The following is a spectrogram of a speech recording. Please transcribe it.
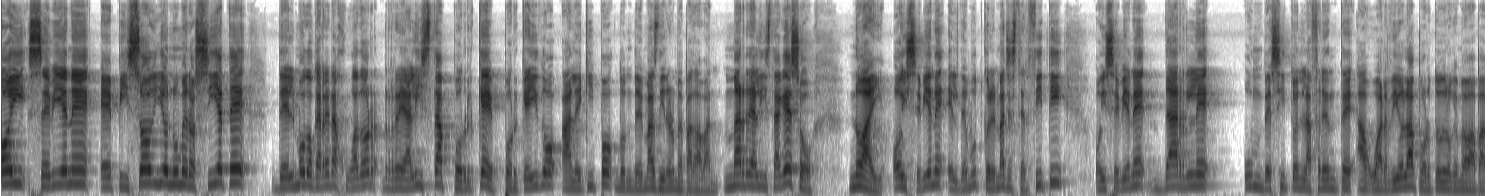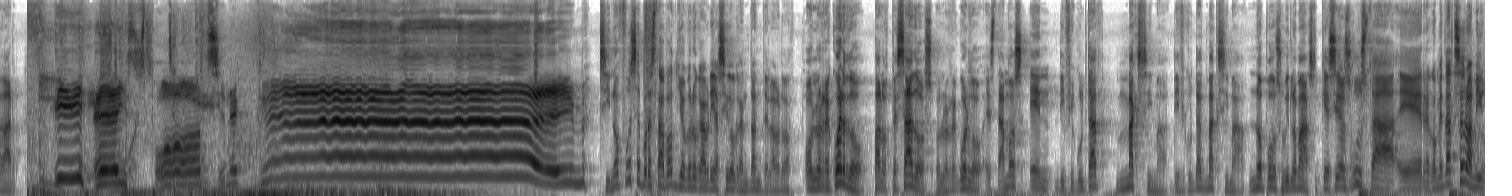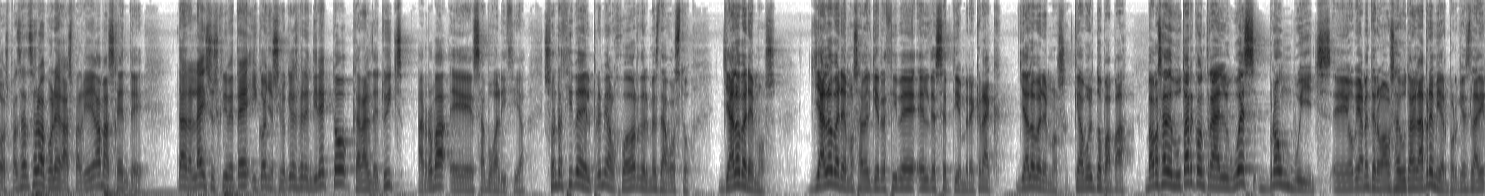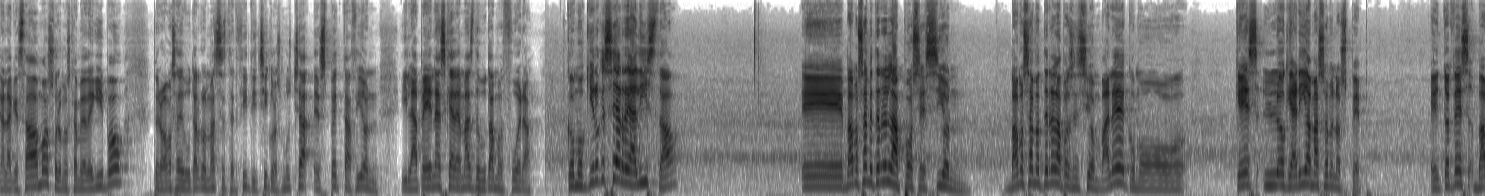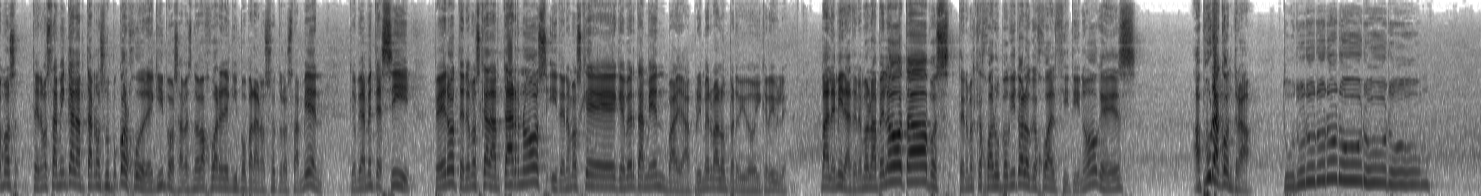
Hoy se viene episodio número 7 del modo carrera jugador realista. ¿Por qué? Porque he ido al equipo donde más dinero me pagaban. ¿Más realista que eso? No hay. Hoy se viene el debut con el Manchester City. Hoy se viene darle un besito en la frente a Guardiola por todo lo que me va a pagar. EA Sports in Si no fuese por esta voz, yo creo que habría sido cantante, la verdad. Os lo recuerdo, para los pesados, os lo recuerdo, estamos en dificultad máxima. Dificultad máxima, no puedo subirlo más. Que si os gusta, eh, recomendádselo a amigos, pasádselo a colegas para que llegue más gente. Dale al like, suscríbete y coño, si lo quieres ver en directo, canal de Twitch, arroba eh, Galicia. Son recibe el premio al jugador del mes de agosto. Ya lo veremos. Ya lo veremos a ver quién recibe el de septiembre, crack. Ya lo veremos, que ha vuelto papá. Vamos a debutar contra el West Bromwich. Eh, obviamente no vamos a debutar en la Premier porque es la liga en la que estábamos, solo hemos cambiado de equipo, pero vamos a debutar con Manchester City, chicos. Mucha expectación. Y la pena es que además debutamos fuera. Como quiero que sea realista, eh, vamos a meterle la posesión. Vamos a meterle la posesión, ¿vale? Como... Que es lo que haría más o menos Pep. Entonces, vamos, tenemos también que adaptarnos un poco al juego del equipo, ¿sabes? No va a jugar el equipo para nosotros también. Que obviamente sí, pero tenemos que adaptarnos y tenemos que, ver también. Vaya, primer balón perdido, increíble. Vale, mira, tenemos la pelota, pues tenemos que jugar un poquito a lo que juega el City, ¿no? Que es. ¡A pura contra!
